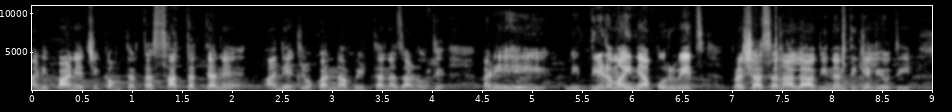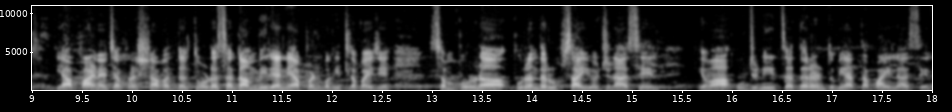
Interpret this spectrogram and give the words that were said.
आणि पाण्याची कमतरता सातत्याने अनेक लोकांना भेटताना जाणवते. आणि हेही मी दीड महिन्यापूर्वीच प्रशासनाला विनंती केली होती. या पाण्याच्या प्रश्नाबद्दल थोडंसं गांभीर्याने आपण बघितलं पाहिजे. संपूर्ण पुरंदर उपसा योजना असेल किंवा उजनीचं धरण तुम्ही आता पाहिलं असेल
